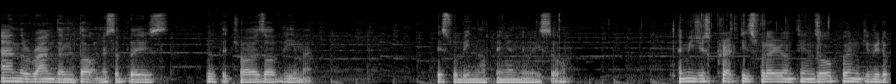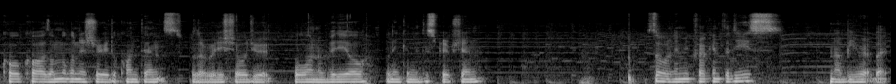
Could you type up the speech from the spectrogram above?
and the random darkness ablaze with the Charizard VMAX. This will be nothing anyway, so let me just crack these Flareon things open, give you the code cards. I'm not going to show you the contents because I already showed you it before on a video, link in the description. So let me crack into these and I'll be right back.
